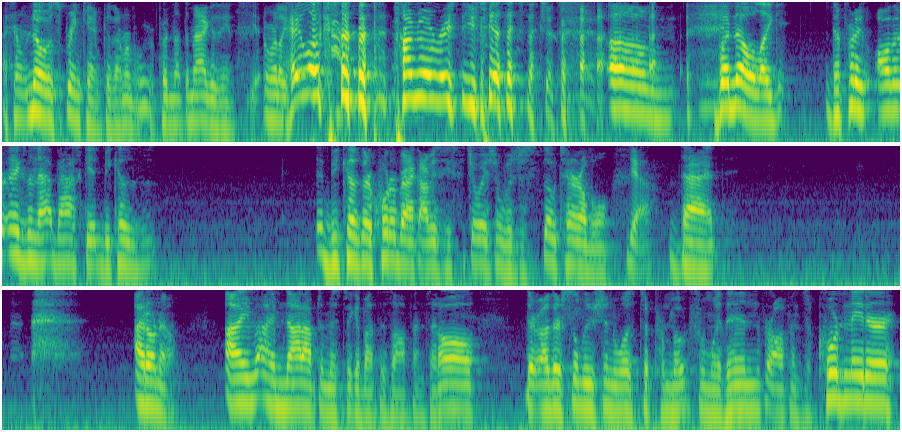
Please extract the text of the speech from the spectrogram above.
I can't remember. No, it was spring camp because I remember we were putting out the magazine Yes. and we're like, "Hey, look, time to erase the UTSA section." um, but no, like they're putting all their eggs in that basket because because their quarterback obviously situation was just so terrible Yeah. that I don't know. I'm I'm not optimistic about this offense at all. Their other solution was to promote from within for offensive coordinator.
